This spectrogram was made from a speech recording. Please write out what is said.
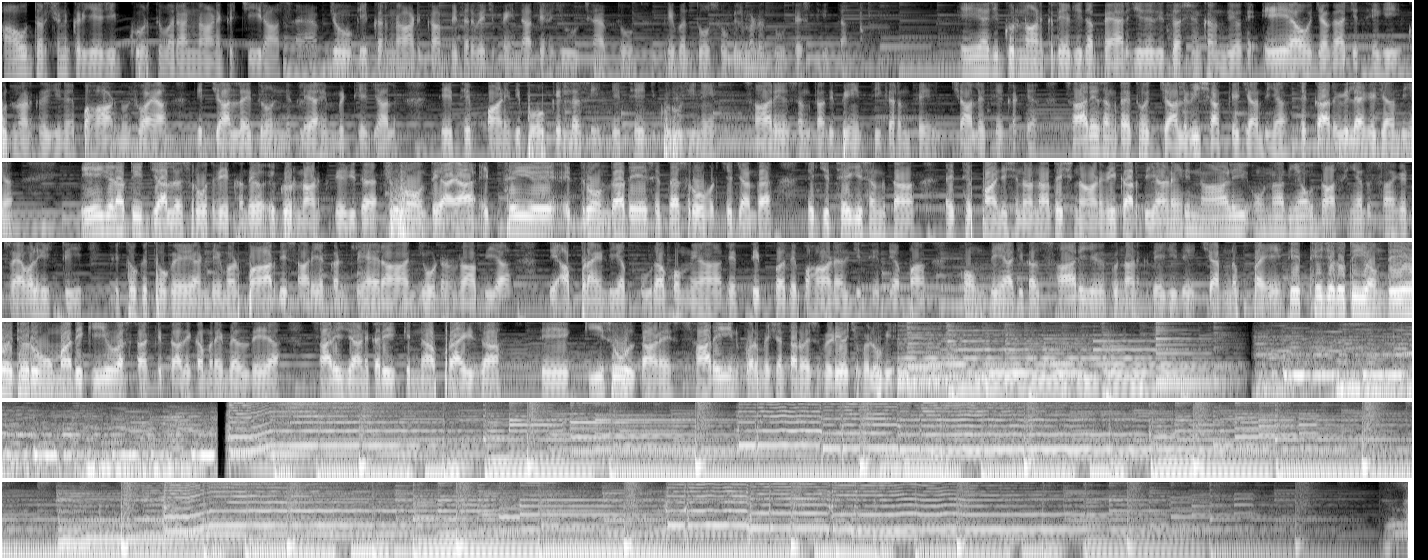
ਆਓ ਦਰਸ਼ਨ ਕਰੀਏ ਜੀ ਗੁਰਦੁਆਰਾ ਨਾਨਕ ਝੀਰਾ ਸਾਹਿਬ, ਜੋ ਕਿ ਕਰਨਾਟਕਾ ਬਿਦਰ ਵਿੱਚ ਪੈਂਦਾ ਤੇ ਹਜੂਰ ਸਾਹਿਬ ਤੋਂ ਤਕਰੀਬਨ 200 ਕਿਲੋਮੀਟਰ ਦੂਰ ਤੇ ਸਥਿਤ ਆ। ਇਹ ਆ ਜੀ ਗੁਰੂ ਨਾਨਕ ਦੇਵ ਜੀ ਦਾ ਪੈਰ, ਜਿਹਦੇ ਤੁਸੀਂ ਦਰਸ਼ਨ ਕਰਨ ਦੇ ਹੋ ਤੇ ਇਹ ਆ ਉਹ ਜਗ੍ਹਾ ਜਿੱਥੇ ਕਿ ਗੁਰੂ ਨਾਨਕ ਦੇਵ ਜੀ ਨੇ ਪਹਾੜ ਨੂੰ ਛੁਆਇਆ ਤੇ ਜਲ ਇਧਰੋਂ ਨਿਕਲਿਆ ਸੀ ਮਿੱਠੇ ਜਲ ਤੇ ਇੱਥੇ ਪਾਣੀ ਦੀ ਬਹੁਤ ਕਿੱਲਤ ਸੀ ਤੇ ਇੱਥੇ ਗੁਰੂ ਜੀ ਨੇ ਸਾਰੇ ਸੰਗਤਾਂ ਦੀ ਬੇਨਤੀ ਕਰਨ ਤੇ ਜਲ ਇੱਥੇ ਕੱਢਿਆ। ਸਾਰੇ ਸੰਗਤਾਂ ਇੱਥੋਂ ਜਲ ਵੀ ਛਕ ਕੇ ਜਾਂਦੀਆਂ ਤੇ ਘਰ ਵੀ ਲੈ ਕੇ ਜਾਂਦੀਆਂ। ਇਹ ਜਿਹੜਾ ਤੁਸੀਂ ਜਲ ਸਰੋਤ ਵੇਖਦੇ ਹੋ, ਇਹ ਗੁਰੂ ਨਾਨਕ ਦੇਵ ਜੀ ਦਾ ਸ਼ੁਭਾਉਣ ਤੇ ਆਇਆ। ਇੱਥੇ ਹੀ ਇਹ ਇਧਰੋਂ ਹੁੰਦਾ ਤੇ ਇਹ ਸਿੱਧਾ ਸਰੋਵਰ 'ਚ ਜਾਂਦਾ ਤੇ ਜਿੱਥੇ ਕੀ ਸੰਗਤਾਂ ਇੱਥੇ ਪੰਜ ਇਸ਼ਨਾਨਾਂ ਤੇ ਇਸ਼ਨਾਨ ਵੀ ਕਰਦੀਆਂ ਨੇ। ਤੇ ਨਾਲ ਹੀ ਉਹਨਾਂ ਦੀਆਂ ਉਦਾਸੀਆਂ ਦੱਸਾਂਗੇ ਟਰੈਵਲ ਹਿਸਟਰੀ ਕਿੱਥੋਂ ਕਿੱਥੋਂ ਗਏ, ਅੰਡੇਮਾਨ ਬਾਹਰ ਦੀ ਸਾਰੀਆਂ ਕੰਟਰੀਆਂ, ਇਰਾਨ, ਜੋਰਡਨ, ਰਾਬੀਆ ਤੇ ਆਪਣਾ ਇੰਡੀਆ ਪੂਰਾ ਘੁੰਮਿਆ ਤੇ ਤਿੱਬਤ ਦੇ ਪਹਾੜ ਵੱਲ ਜਿੱਥੇ ਤੇ ਆਪਾਂ ਘੁੰਮਦੇ ਆ ਅੱਜ ਕੱਲ ਸਾਰੀ ਜਗ੍ਹਾ ਗੁਰੂ ਨਾਨਕ ਦੇਵ ਜੀ ਦੇ ਚਰਨ ਪਏ। ਤੇ ਇੱਥੇ ਜਦੋਂ ਤੁਸੀਂ ਆਉਂਦੇ ਹੋ, ਇੱਥੇ ਰੂਮਾਂ ਦੀ ਕੀ ਵਿਵਸਥਾ, ਕਿੱਦਾਂ ਦੇ ਕਮਰੇ ਮਿਲਦੇ ਆ। ਸਾਰੀ ਜਾਣਕਾਰੀ ਕਿੰਨਾ ਪ੍ਰਾਈਜ਼ ਆ ਤੇ ਕੀ ਸਹੂਲਤਾਂ ਨੇ, ਸਾਰੀ ਇਨਫੋਰਮੇਸ਼ਨ ਤੁਹਾਨੂੰ ਇਸ ਵੀਡੀਓ 'ਚ ਮਿਲੂਗੀ।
